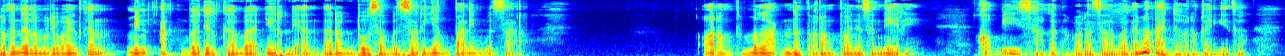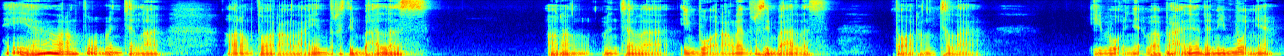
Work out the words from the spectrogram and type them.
Bahkan dalam riwayat kan min akbaril kabair di antara dosa besar yang paling besar. Orang tuh melaknat orang tuanya sendiri. Kok bisa kata para sahabat? Emang ada orang kayak gitu? Iya orang tuh mencela orang tua orang lain terus dibalas orang mencela ibu orang lain terus dibalas atau orang cela ibunya bapaknya dan ibunya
